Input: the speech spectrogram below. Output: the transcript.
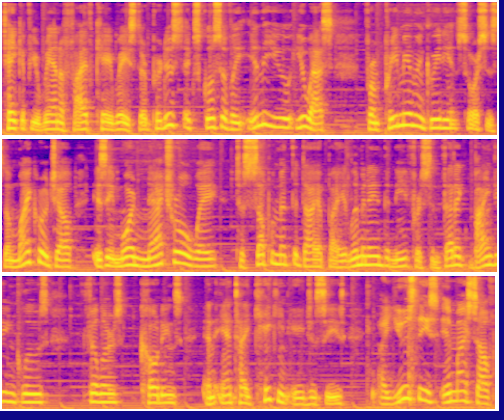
take if you ran a 5K race. They're produced exclusively in the U- US from premium ingredient sources. The microgel is a more natural way to supplement the diet by eliminating the need for synthetic binding glues, fillers, coatings, and anti caking agencies. I use these in myself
